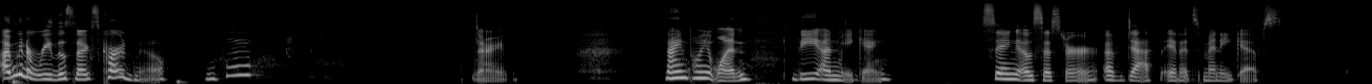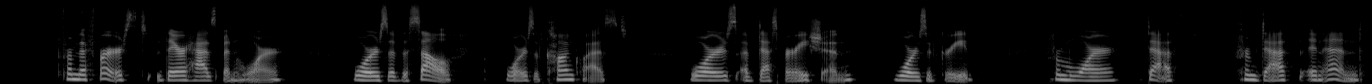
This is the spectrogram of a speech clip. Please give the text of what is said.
I'm gonna read this next card now. Mhm. All right. 9.1 The Unmaking. Sing, O sister, of death and its many gifts. From the first, there has been war wars of the self, wars of conquest, wars of desperation, wars of greed. From war, death. From death, an end.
